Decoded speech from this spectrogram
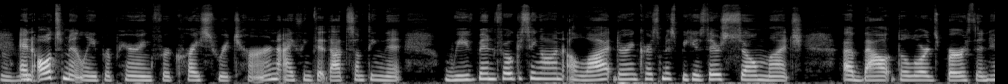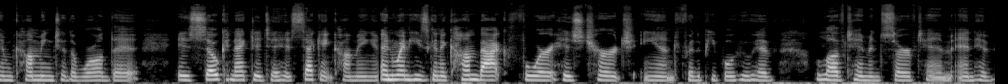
mm-hmm. and ultimately preparing for Christ's return. I think that that's something that we've been focusing on a lot during Christmas because there's so much about the Lord's birth and Him coming to the world that is so connected to His second coming and when He's going to come back for His church and for the people who have loved him and served him and have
